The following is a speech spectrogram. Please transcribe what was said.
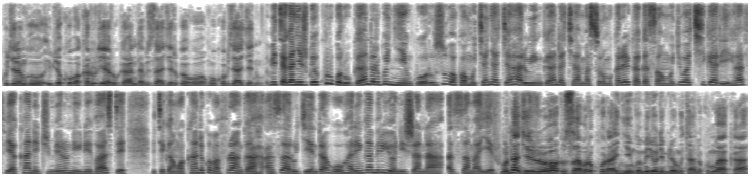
kugira ngo ibyo kubaka ruriya ruganda bizagerweho nk'uko byagenwe. Biteganyijwe ko urwo ruganda rw'inkingo ruzubakwa mu cyanya cyahariwe inganda cya masoro mu karere ka gasabo mu mujyi wa kigali hafi ya kaneji meroni yunivasite biteganywa kandi ko amafaranga azarugendaho harenga miliyoni ijana z'amayero. Mu ntangiriro ruzaba rukora inkingo miliyoni mirongo itanu ku mwaka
